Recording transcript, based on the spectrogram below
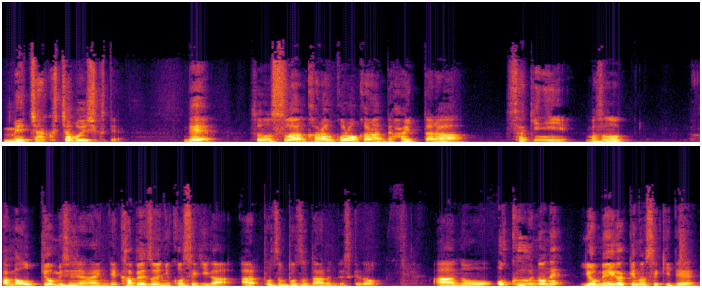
めちゃくちゃ美味しくて。で、そのスワンカランコロンカランって入ったら、先に、まあ、その、あんま大きいお店じゃないんで、壁沿いにこう席があポツンポツンとあるんですけど、あの、奥のね、余命掛けの席で、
